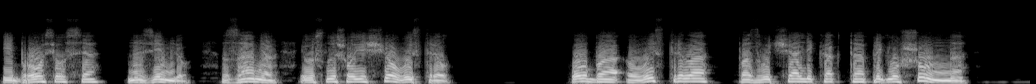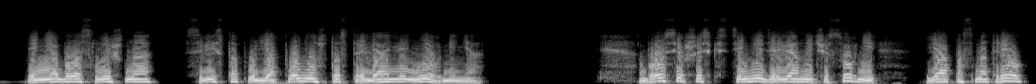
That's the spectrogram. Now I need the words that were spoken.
и бросился на землю. Замер и услышал еще выстрел. Оба выстрела прозвучали как-то приглушенно, и не было слышно свиста пуль. Я понял, что стреляли не в меня. Бросившись к стене деревянной часовни, я посмотрел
